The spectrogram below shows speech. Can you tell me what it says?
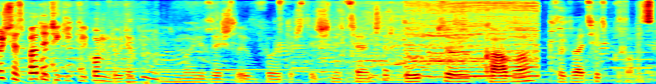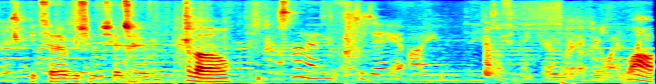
Хочеться спати тільки кільком людям. Ми зайшли в туристичний центр. Тут е, кава за 20 крон. І це 80 гривень. Hello. Hi. Today I'm the coffee maker for everyone. Wow,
